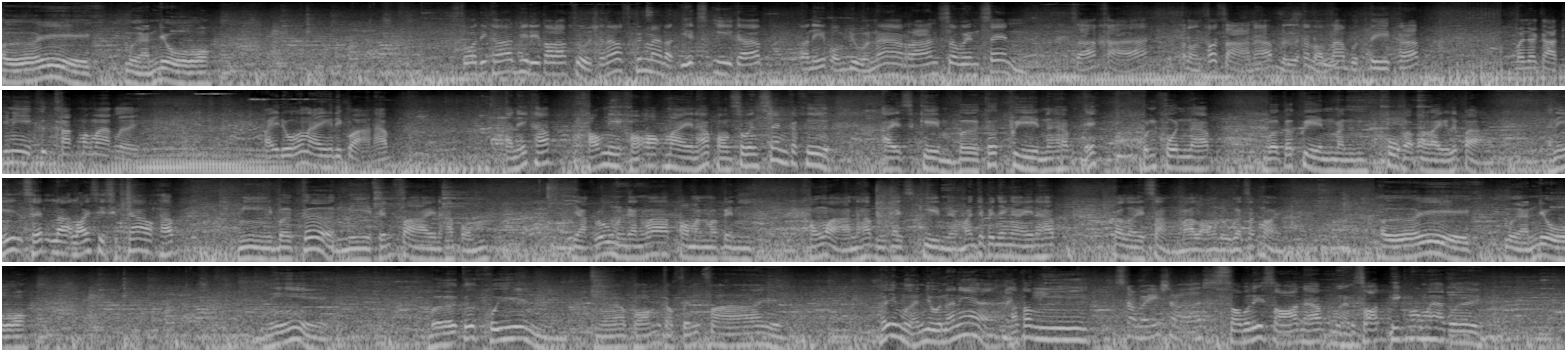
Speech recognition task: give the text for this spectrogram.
เอ้ย เหมือนอยู่ สวัสดีครับ ยินดีต้อนรับสู่ Channel s q u i d m a n .exe ครับ ตอนนี้ผมอยู่หน้าร้านเซเว่นเซนสาขาถนนข้าวสารนะครับ หรือถนนรามบุตรีครับ บรรยากาศที่นี่คึกคักมาก ๆ เลย ไปดูข้างในกันดีกว่านะครับ อันนี้ครับเขามีของออกใหม่นะครับของ s w e n s o n ก็คือไอศกรีมเบอร์เกอร์ควีนนะครับ เอ๊ะ คุ้นๆนะครับ เบอร์เกอร์ควีนมันคู่กับอะไรหรือเปล่า อันนี้เซตละ 149 ครับ มีเบอร์เกอร์ มีเฟรนฟรายนะครับผม อยากรู้เหมือนกันว่าพอมันมาเป็นของหวานนะครับ หรือไอศกรีมเนี่ยมันจะเป็นยังไงนะครับ ก็เลยสั่งมาลองดูกันสักหน่อย เอ้ย เหมือนอยู่ นี่เบอร์เกอร์ควีนนะพร้อมกับเฟรนฟราย เฮ้ยเหมือนอยู่นะเนี่ย แล้วก็มี strawberry sauce สตรอเบอรี่ซอสนะครับ เหมือนซอสพริกมากๆเลย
